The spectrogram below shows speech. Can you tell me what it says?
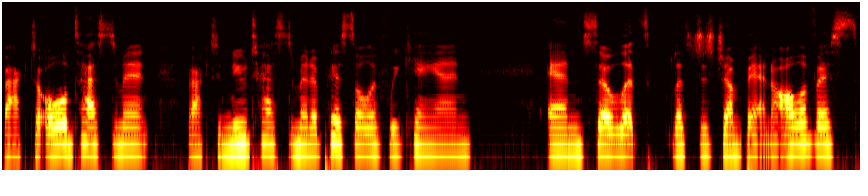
back to Old Testament, back to New Testament epistle if we can. And so let's let's just jump in. All of us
